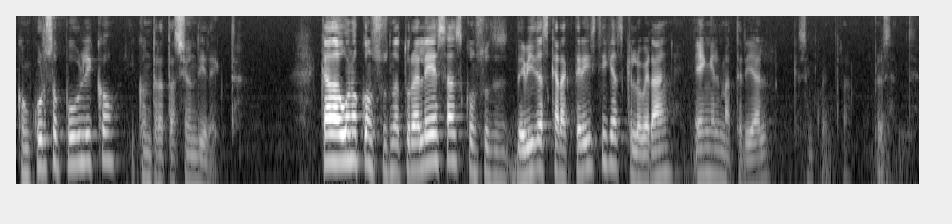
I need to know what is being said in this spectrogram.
concurso público y contratación directa. Cada uno con sus naturalezas, con sus debidas características que lo verán en el material que se encuentra presente.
